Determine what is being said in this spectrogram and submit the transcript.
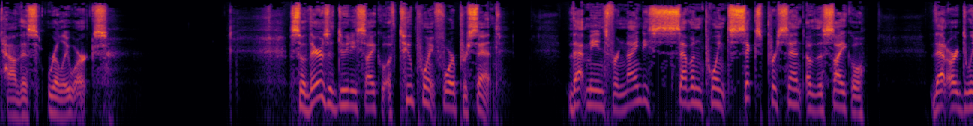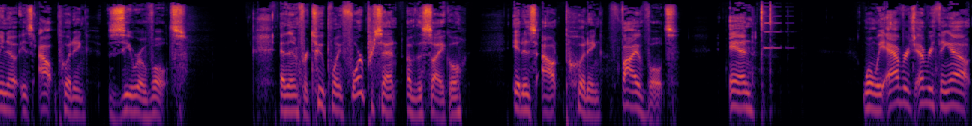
how this really works. So there's a duty cycle of 2.4%. That means for 97.6% of the cycle, that Arduino is outputting zero volts. And then for 2.4% of the cycle, it is outputting 5 volts. And when we average everything out,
